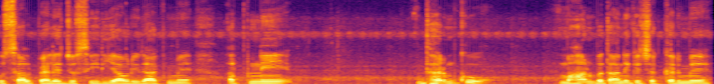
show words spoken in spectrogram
कुछ साल पहले जो सीरिया और इराक में अपने धर्म को महान बताने के चक्कर में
